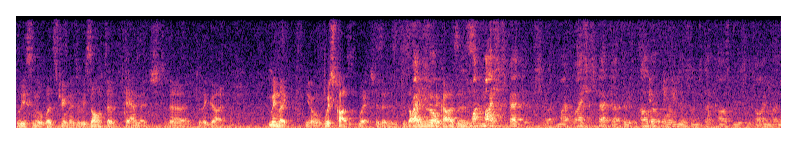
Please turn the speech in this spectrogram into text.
released into the bloodstream as a result of damage to the, to the gut? I mean, like, you know, which causes which? Is it, is it the Right, so that causes? My, my suspect, is- my, I suspect that there's other organisms that cause release of zonulin,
